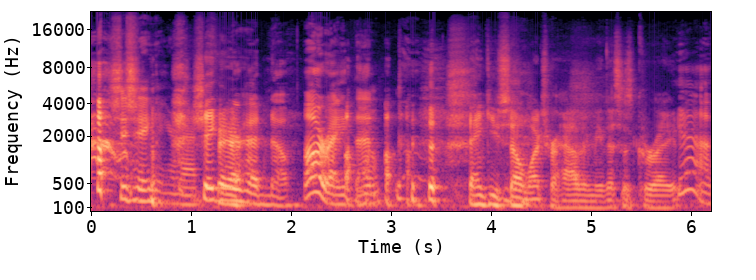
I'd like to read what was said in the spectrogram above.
She's shaking her head. Shaking Fair. your head, no. All right, then. Thank you so much for having me. This is great. yeah.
